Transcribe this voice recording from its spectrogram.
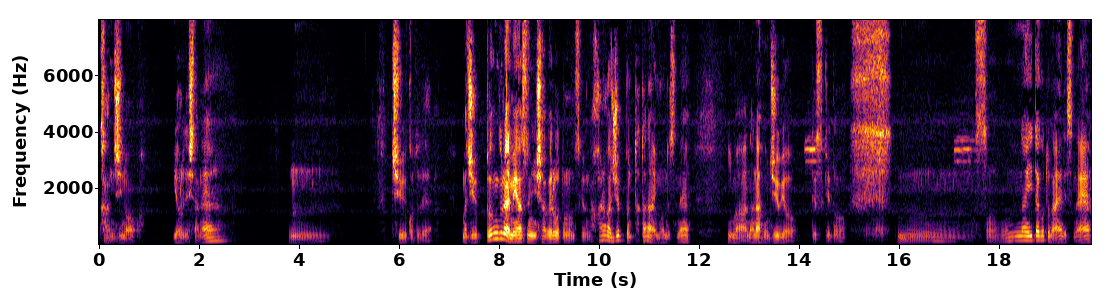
感じの夜でしたね。うん。ちゅうことで、まあ10分ぐらい目安に喋ろうと思うんですけど、なかなか10分経たないもんですね。今7分10秒ですけど、うーん、そんな言いたいことないですね。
